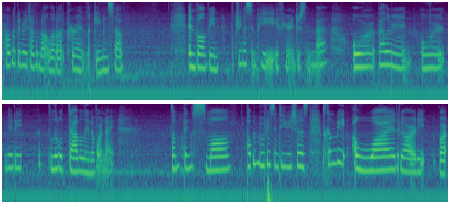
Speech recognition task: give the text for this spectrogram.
probably gonna be talking about a lot of current like gaming stuff involving the Dream SMP if you're interested in that, or Valorant, or maybe a little dabbling of Fortnite. Something small, probably movies and TV shows. It's gonna be a wide variety, var-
